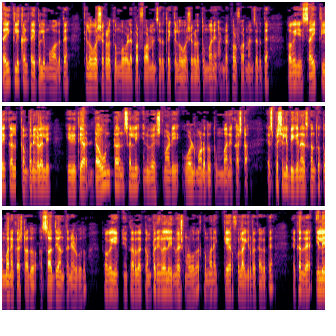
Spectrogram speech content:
ಸೈಕ್ಲಿಕಲ್ ಟೈಪ್ ಅಲ್ಲಿ ಮೂವ್ ಆಗುತ್ತೆ. ಕೆಲವು ವರ್ಷಗಳು ತುಂಬಾ ಒಳ್ಳೆ ಪರ್ಫಾರ್ಮೆನ್ಸ್ ಇರುತ್ತೆ, ಕೆಲವು ವರ್ಷಗಳು ತುಂಬಾನೇ ಅಂಡರ್ ಪರ್ಫಾರ್ಮೆನ್ಸ್ ಇರುತ್ತೆ. ಹಾಗಾಗಿ ಸೈಕ್ಲಿಕಲ್ ಕಂಪನಿಗಳಲ್ಲಿ ಈ ರೀತಿಯ ಡೌನ್ ಟರ್ನ್ಸ್ ಅಲ್ಲಿ ಇನ್ವೆಸ್ಟ್ ಮಾಡಿ ಹೋಲ್ಡ್ ಮಾಡೋದು ತುಂಬಾನೇ ಕಷ್ಟ. ಎಸ್ಪೆಷಲಿ ಬಿಗಿನರ್ಸ್ಗಂತೂ ತುಂಬಾನೇ ಕಷ್ಟ. ಅದು ಅಸಾಧ್ಯ ಅಂತಲೇ ಹೇಳ್ಬೋದು. ಹಾಗಾಗಿ ಈ ತರದ ಕಂಪನಿಗಳಲ್ಲಿ ಇನ್ವೆಸ್ಟ್ ಮಾಡುವಾಗ ತುಂಬಾನೇ ಕೇರ್ಫುಲ್ ಆಗಿರ್ಬೇಕಾಗುತ್ತೆ. ಯಾಕಂದ್ರೆ ಇಲ್ಲಿ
